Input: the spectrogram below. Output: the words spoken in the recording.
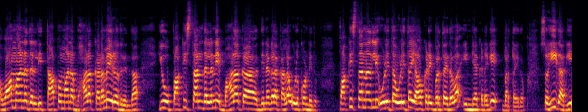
ಹವಾಮಾನದಲ್ಲಿ ತಾಪಮಾನ ಬಹಳ ಕಡಿಮೆ ಇರೋದ್ರಿಂದ ಇವು ಪಾಕಿಸ್ತಾನದಲ್ಲೇ ಬಹಳ ದಿನಗಳ ಕಾಲ ಉಳ್ಕೊಂಡಿದ್ದು. ಪಾಕಿಸ್ತಾನದಲ್ಲಿ ಉಳಿತಾ ಉಳಿತಾ ಯಾವ ಕಡೆಗೆ ಬರ್ತಾ ಇದ್ದಾವ ಇಂಡಿಯಾ ಕಡೆಗೆ ಬರ್ತಾ ಇದ್ದಾವೆ ಸೊ ಹೀಗಾಗಿ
